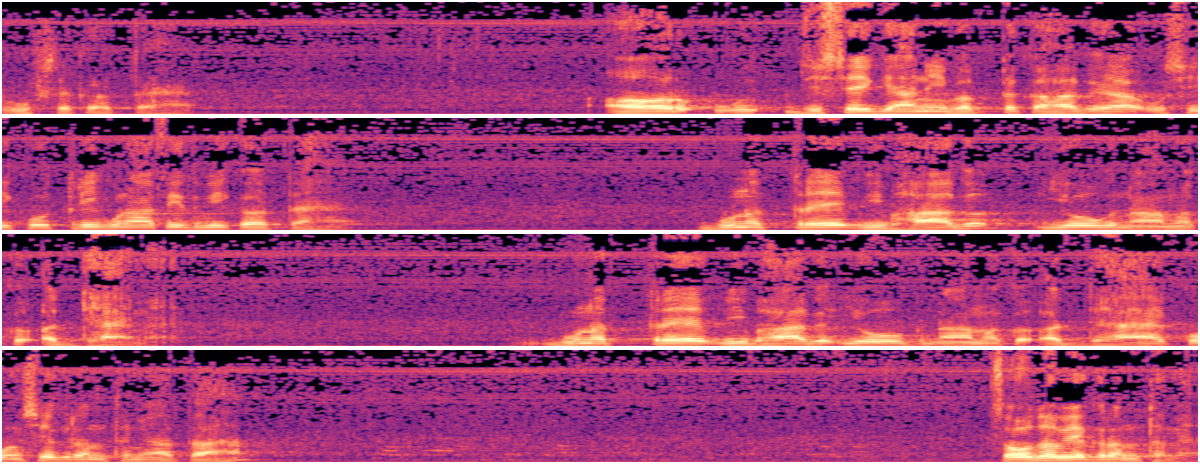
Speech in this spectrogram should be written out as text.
रूप से कहते हैं। और जिसे ज्ञानी भक्त कहा गया, उसी को त्रिगुणातीत भी कहते हैं। गुणत्रय विभाग योग नामक अध्याय में। गुणत्रय विभाग योग नामक अध्याय कौन से ग्रंथ में आता है? चौदहवें ग्रंथ में।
